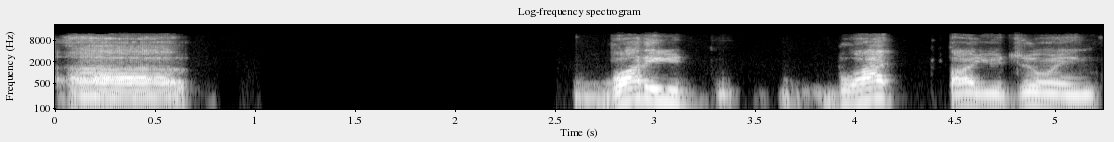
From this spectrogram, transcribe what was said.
Uh, what are you what are you doing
